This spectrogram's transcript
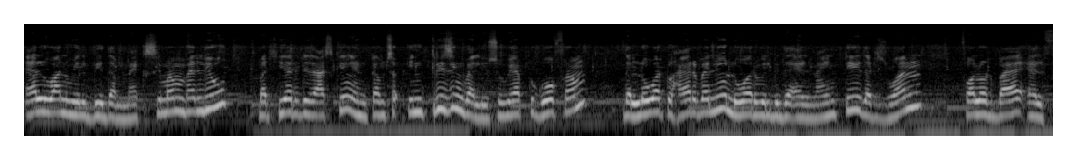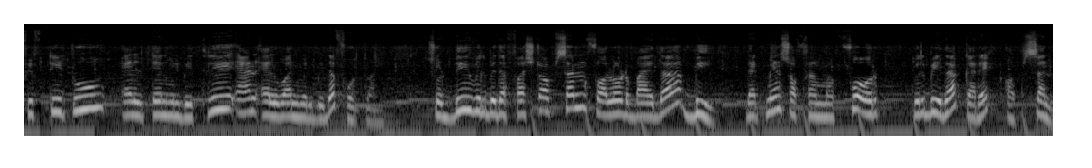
L1 will be the maximum value but here it is asking in terms of increasing value. So we have to go from the lower to higher value lower will be the L90 that is 1 followed by L52 L10 will be 3 and L1 will be the fourth one. So D will be the first option followed by the B. That means option number 4 will be the correct option.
